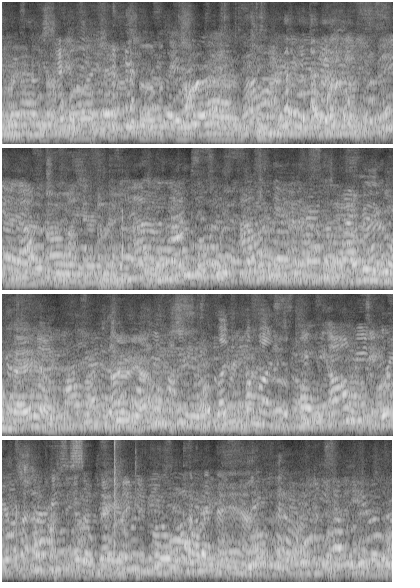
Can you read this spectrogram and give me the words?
three, four, five, six, seven, eight, nine. How many you gonna have? Jodi, I don't. Like, on, get Paul. all meeting where you're cutting pieces so big. Cut it down.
